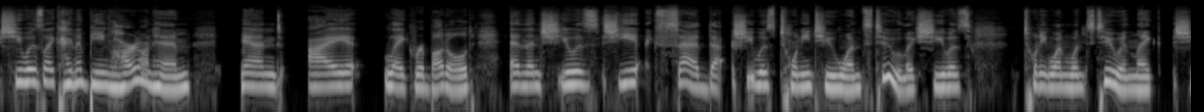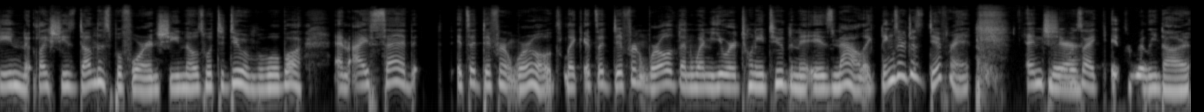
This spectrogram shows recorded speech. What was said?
She was like kind of being hard on him, and I like rebutted, and then she was she said that she was 22 once too, like she was 21 once too and like she like she's done this before and she knows what to do and blah blah blah and i said it's a different world. Like it's a different world than when you were 22 than it is now. Like things are just different. And she Yeah. was like it's really not.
